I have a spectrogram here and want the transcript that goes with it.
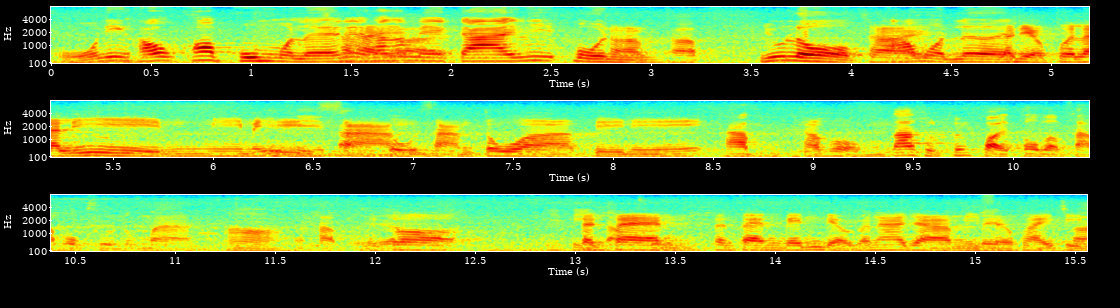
โหนี่เขาครอบคลุมหมดเลยเนี่ยใช่ทั้งอเมริกา ญี่ปุ่น ครับ ครับ ยุโรปใช่เอาหมดเลยแล้วเดี๋ยวเฟอร์รารี่มีมาอีมีก430 3 3 ตัวปีนี้ ครับครับผม ล่าสุดเพิ่งปล่อยตัวแบบ 360 ออกมาอ่า นะครับแล้วก็มี แฟนแฟนๆแฟนๆเบนซ์เดี๋ยวก็น่าจะมีเซอร์ไพรส์จริง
